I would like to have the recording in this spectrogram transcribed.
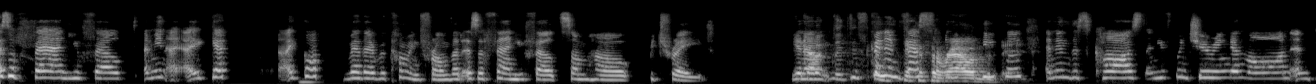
as a fan you felt i mean i, I get i got where they were coming from but as a fan you felt somehow betrayed. You know, just been invested in people and in this cast and you've been cheering them on and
